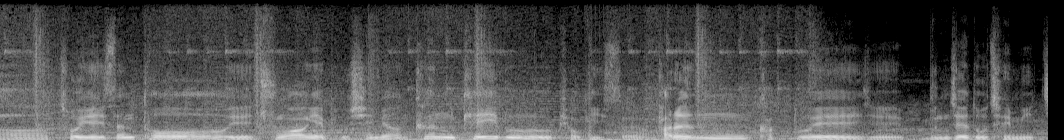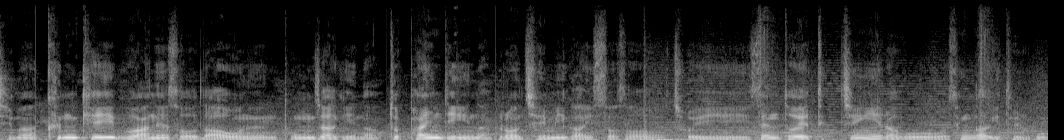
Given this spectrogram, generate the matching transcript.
아, 저희 센터의 중앙에 보시면 큰 케이브 벽이 있어요. 다른 각도의 이제 문제도 재미있지만 큰 케이브 안에서 나오는 동작이나 또 파인딩이나 그런 재미가 있어서 저희 센터의 특징이라고 생각이 들고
